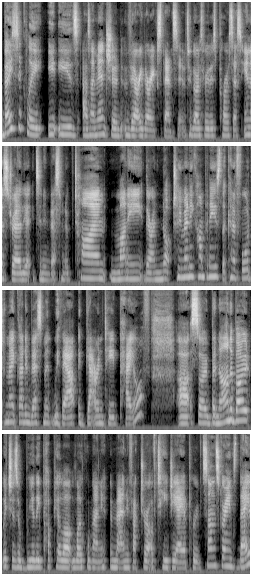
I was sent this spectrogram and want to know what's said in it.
basically, it is, as I mentioned, very, very expensive to go through this process in Australia. It's an investment of time, money. There are not too many companies that can afford to make that investment without a guaranteed payoff. Uh, so, Banana Boat, which is a really popular local manu- manufacturer of TGA approved sunscreens, they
